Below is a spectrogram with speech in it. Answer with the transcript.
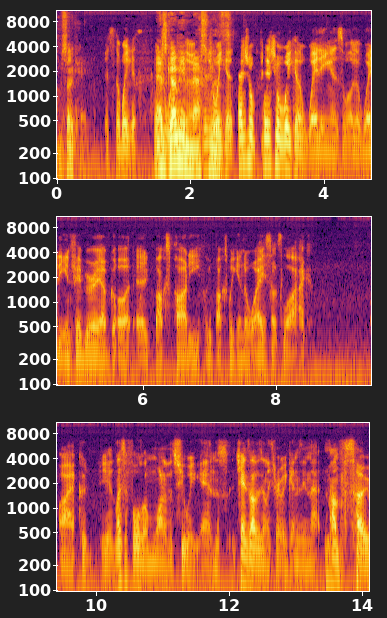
I'm so keen. it's the week. It's, it's gonna be a the- with- week. Of, potential, potential week of a wedding as well. A wedding in February. I've got a Bucks party, like a Bucks weekend away. So it's like I could, unless it falls on one of the two weekends. Chances are there's only three weekends in that month, so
